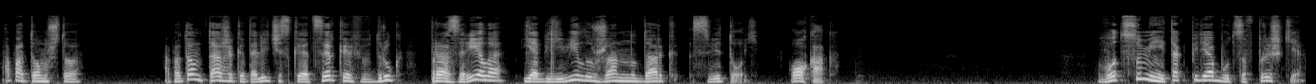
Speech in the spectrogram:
А потом что? А потом та же католическая церковь вдруг прозрела и объявила Жанну Дарк святой. О как! Вот сумей так переобуться в прыжке.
